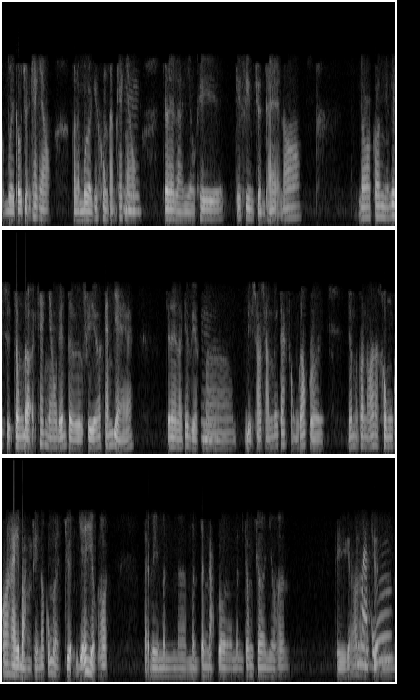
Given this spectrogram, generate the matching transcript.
10 câu chuyện khác nhau còn là 10 cái khung cảnh khác nhau. Ừ. cho nên là nhiều khi cái phim truyền thể nó nó có những cái sự trông đợi khác nhau đến từ phía khán giả. Cho nên là cái việc Ừ. mà bị so sánh với tác phẩm gốc rồi nếu mà có nói là không có hay bằng thì nó cũng là chuyện dễ hiểu thôi tại vì mình à, mình từng đọc rồi mình trông chờ nhiều hơn thì cái đó nhưng là mà chuyện cũng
